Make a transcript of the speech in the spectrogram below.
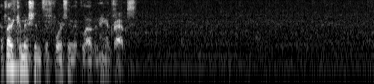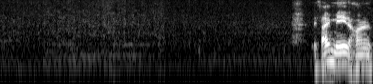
athletic commissions enforcing the glove and hand wraps. if I made a hundred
